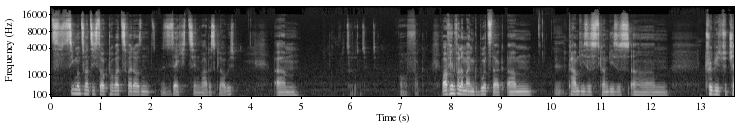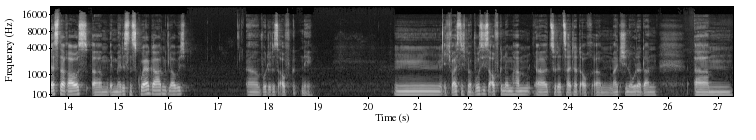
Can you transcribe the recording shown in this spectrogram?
27. Oktober 2016 war das, glaube ich. Ähm, 2017. Oh, fuck. War auf jeden Fall an meinem Geburtstag. Ähm, kam dieses, kam dieses ähm, Tribute to Chester raus, ähm, im Madison Square Garden, glaube ich äh, wurde das aufge... Nee. Hm, ich weiß nicht mehr, wo sie es aufgenommen haben. Äh, zu der Zeit hat auch ähm, Mike Shinoda dann ähm,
